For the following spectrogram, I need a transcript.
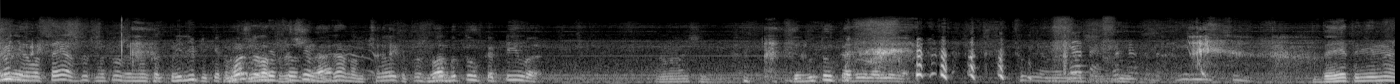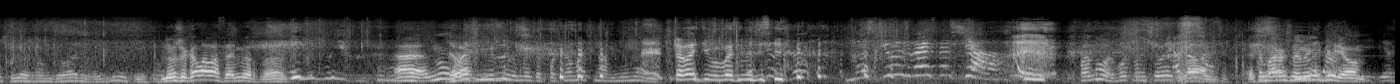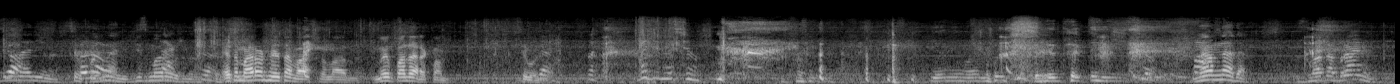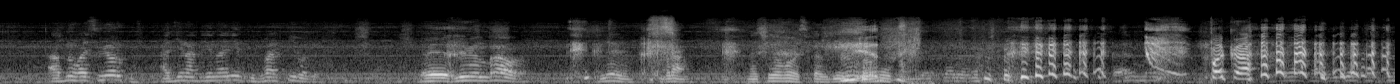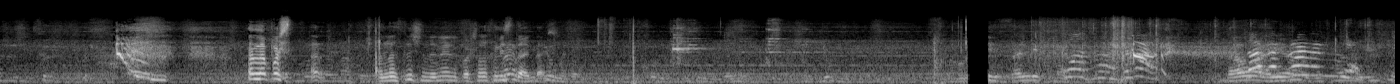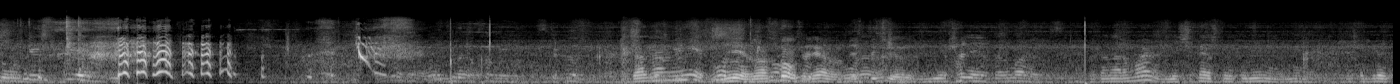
Люди вот стоят, ждут, мы тоже, ну, как прилипли к этому. Можно мне тоже, Зачем? а? Да, нам человека тоже Два надо. бутылка пива, Ну, вообще. да бутылка это вот. Да это не наш, я же вам говорю, их. Ну уже голова замерзла. а. А, ну Давайте не будем это паковать нам, не надо. Давайте вы возьмите. Ночью давай сначала. Ноль, вот вам человек. Это мороженое мы не берем. И, и адреналина. Все, погнали, без мороженого. Это мороженое это ваше, ладно. Мы подарок вам сегодня. Пойди начнем. Нам надо златобрамин, одну восьмерку, один адреналин и два пива. Э, Левин Браун. Левин, брам. Началось хождение. Пока. Она пош... Она слышно, наверное, пошла хлестать дальше. Вот, давай. Давай, нет. Да нам нет, вот. Не, у нас дом рядом, здесь ты че? Не, понятно, нормально. Это нормально? Я считаю, что это не нормально. Это, блядь,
